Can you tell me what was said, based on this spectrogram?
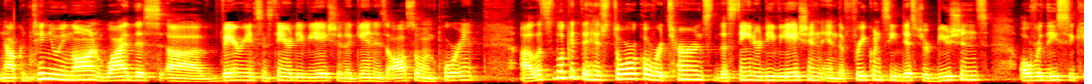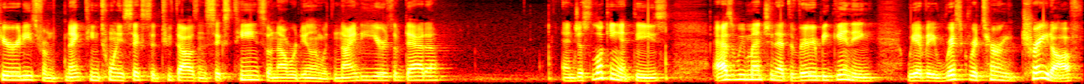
Now, continuing on, why this uh, variance and standard deviation, again, is also important. Uh, let's look at the historical returns, the standard deviation, and the frequency distributions over these securities from 1926 to 2016. So now we're dealing with 90 years of data. And just looking at these, as we mentioned at the very beginning, we have a risk return trade off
